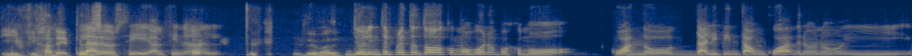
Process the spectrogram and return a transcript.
Y fíjate. Pues, claro, sí, al final. Yo lo interpreto todo como, bueno, pues como cuando Dalí pinta un cuadro, ¿no? Y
